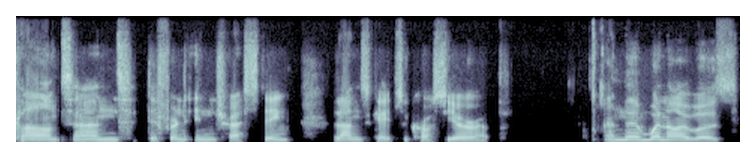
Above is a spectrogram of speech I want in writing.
plants and different interesting landscapes across Europe. And then when I was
